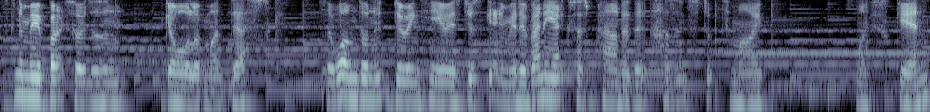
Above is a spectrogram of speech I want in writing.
it's going to move back so it doesn't go all over my desk. So what I'm done, doing here is just getting rid of any excess powder that hasn't stuck to my my skin.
